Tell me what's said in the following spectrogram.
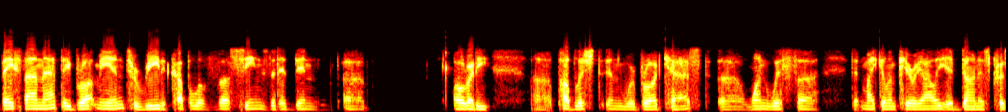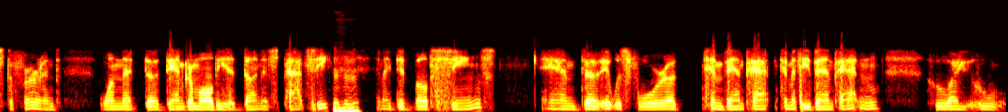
based on that, they brought me in to read a couple of uh, scenes that had been uh, already uh, published and were broadcast. Uh, one with uh, that Michael Imperioli had done as Christopher, and one that uh, Dan Grimaldi had done as Patsy. Mm-hmm. And I did both scenes, and uh, it was for uh, Tim Van Pat, Timothy Van Patten, who I who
